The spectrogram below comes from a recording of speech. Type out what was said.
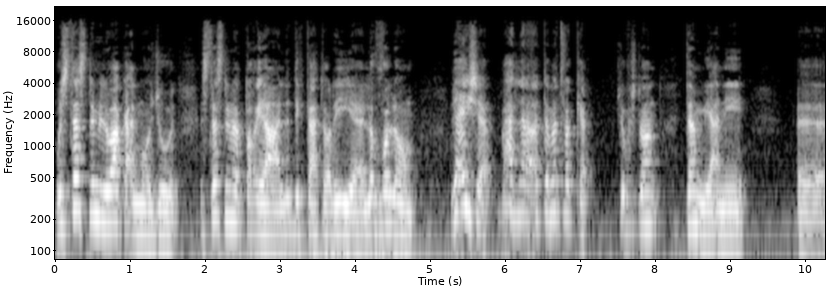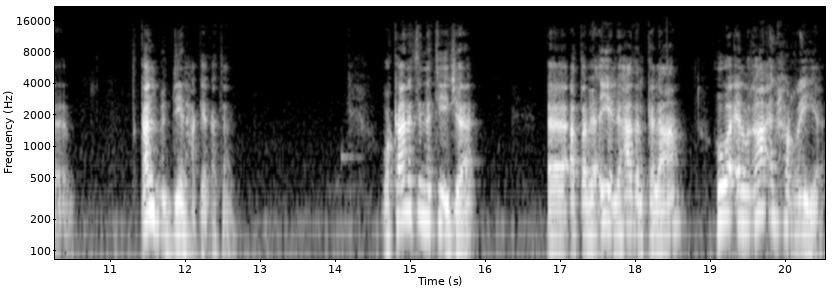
واستسلم للواقع الموجود. استسلم للطغيان للدكتاتورية للظلم لأي شيء. بعد لا أنت ما تفكر. شوف شلون تم يعني آه، قلب الدين حقيقة. وكانت النتيجة آه، الطبيعية لهذا الكلام هو إلغاء الحرية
